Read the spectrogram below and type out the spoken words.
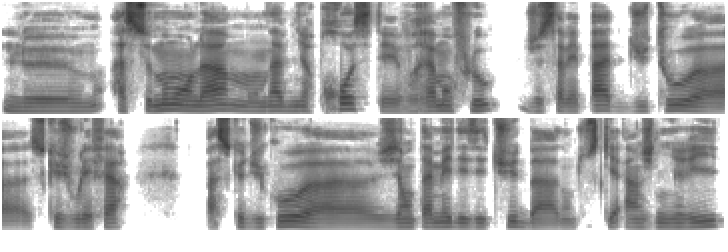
Le à ce moment-là, mon avenir pro, c'était vraiment flou. Je savais pas du tout, heu, ce que je voulais faire. Parce que du coup, heu, j'ai entamé des études, bah, dans tout ce qui est ingénierie,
